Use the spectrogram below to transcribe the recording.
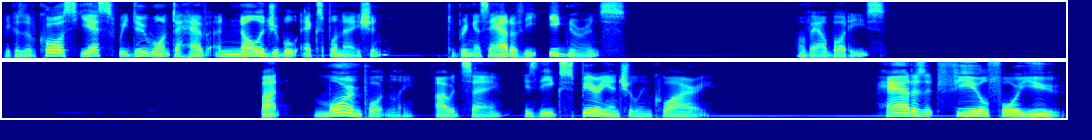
Because, of course, yes, we do want to have a knowledgeable explanation to bring us out of the ignorance of our bodies. But more importantly, I would say, is the experiential inquiry. How does it feel for you?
